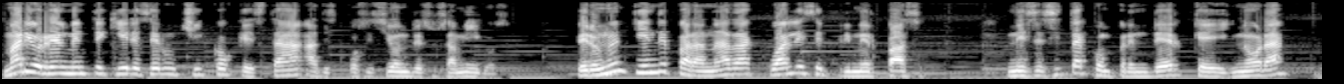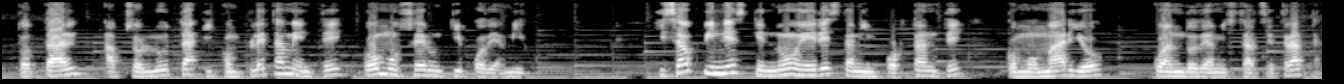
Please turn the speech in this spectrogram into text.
Mario realmente quiere ser un chico que está a disposición de sus amigos, pero no entiende para nada cuál es el primer paso. Necesita comprender que ignora total, absoluta y completamente cómo ser un tipo de amigo. Quizá opines que no eres tan importante como Mario cuando de amistad se trata.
